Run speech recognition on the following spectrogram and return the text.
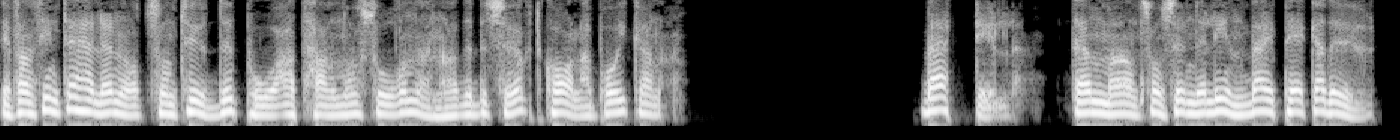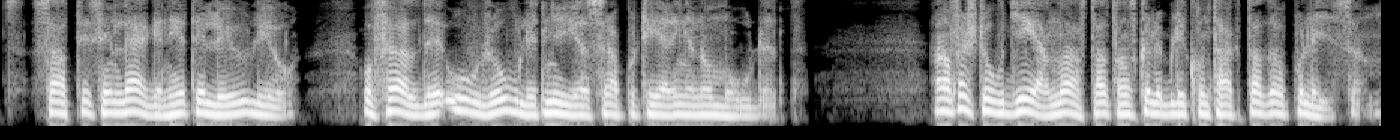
Det fanns inte heller något som tydde på att han och sonen hade besökt Karlapojkarna. Bertil, den man som Sune Lindberg pekade ut, satt i sin lägenhet i Luleå och följde oroligt nyhetsrapporteringen om mordet. Han förstod genast att han skulle bli kontaktad av polisen.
